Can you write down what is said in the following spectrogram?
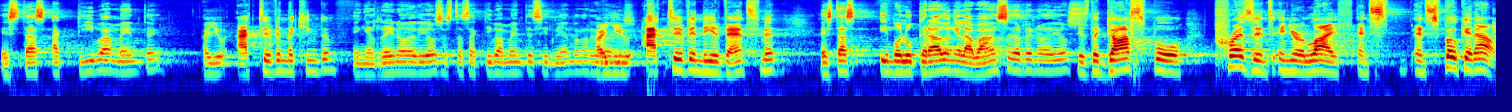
¿Estás activamente Are you active in the kingdom? en el reino de Dios? ¿Estás activamente sirviendo en el Are reino de you Dios? active in the advancement? ¿Estás involucrado en el avance del reino de Dios? Is the gospel present in your life and, and spoken out?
